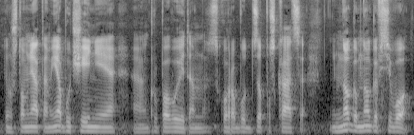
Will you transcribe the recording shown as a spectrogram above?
потому что у меня там и обучение э, групповые там скоро будут запускаться, и много-много всего.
